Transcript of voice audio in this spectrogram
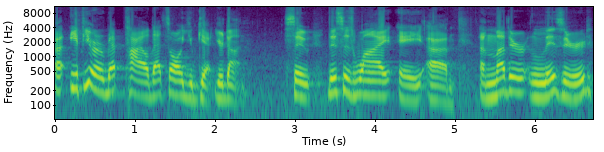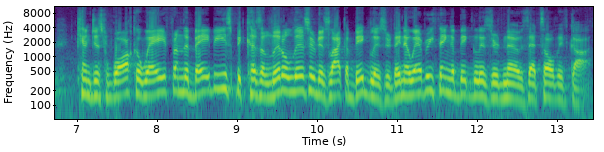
Uh, if you're a reptile, that's all you get. You're done. So, this is why a, uh, a mother lizard can just walk away from the babies because a little lizard is like a big lizard. They know everything a big lizard knows, that's all they've got.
